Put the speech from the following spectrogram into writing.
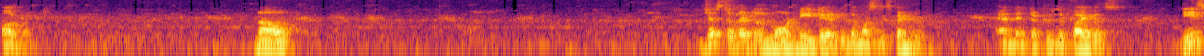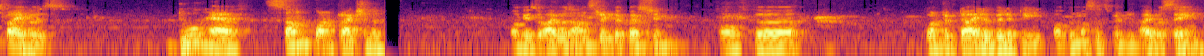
All right. Now, just a little more detail to the muscle spindle and the intrafusal fibers. These fibers do have some contraction of okay so i was answering the question of the contractile ability of the muscle spindle. I was saying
